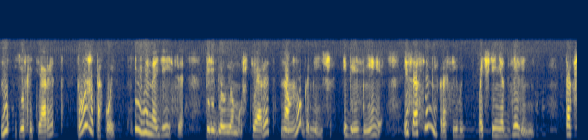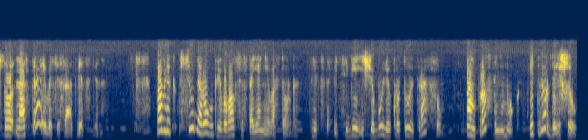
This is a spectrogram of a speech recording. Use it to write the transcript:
«Ну, если Теорет тоже такой, и не надейся», — перебил ее муж. «Теорет намного меньше и грязнее, и совсем некрасивый, почти нет зелени, так что настраивайся соответственно». Павлик всю дорогу пребывал в состоянии восторга. Представить себе еще более крутую трассу он просто не мог и твердо решил,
